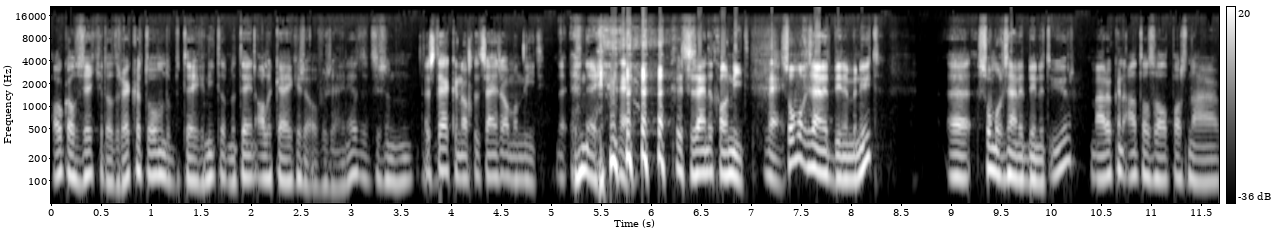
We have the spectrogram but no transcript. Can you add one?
ook al zet je dat record om, dat betekent niet dat meteen alle kijkers over zijn. Hè. Dat is een. En sterker nog, dat zijn ze allemaal niet. Nee, nee. ze zijn het gewoon niet. Nee. Sommige zijn het binnen een minuut. eh sommige zijn het binnen het uur. Maar ook een aantal zal pas na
